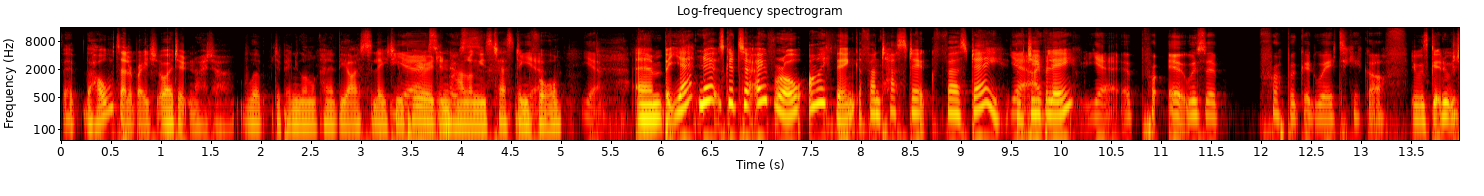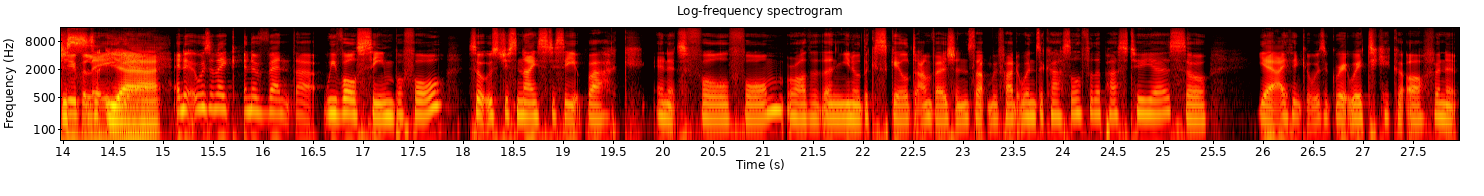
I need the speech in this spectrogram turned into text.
the, the whole celebration. Oh, I don't know, I don't- well, depending on kind of the isolating Yeah, period and how long he's testing yeah, for. Yeah. Um, but yeah, no, it's good. So overall, I think a fantastic first day Yeah. of Jubilee. think- yeah. Pro- it was a proper good way to kick off. it was good. It was just Jubilee, yeah. And it was like an event that we've all seen before. So it was just nice to see it back in its full form rather than, you know, the scaled down versions that we've had at Windsor Castle for the past two years. So yeah, I think it was a great way to kick it off. And it,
